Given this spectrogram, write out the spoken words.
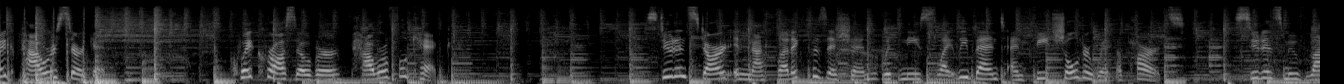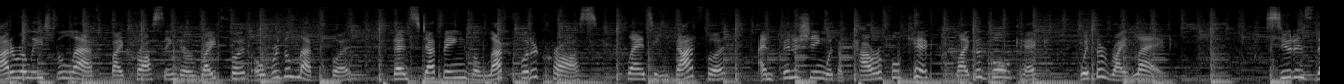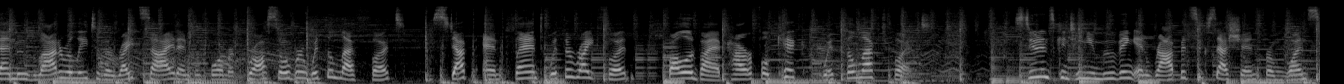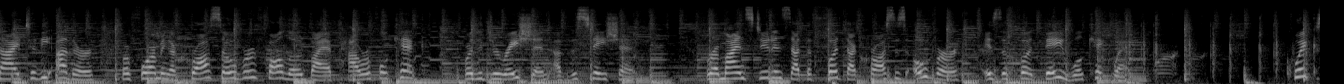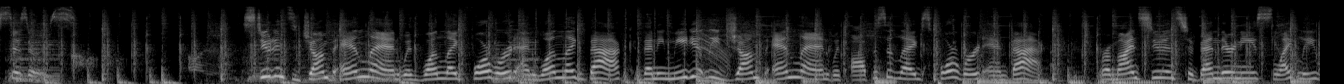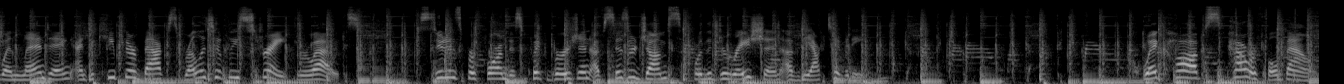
Quick power circuit. Quick crossover, powerful kick. Students start in an athletic position with knees slightly bent and feet shoulder width apart. Students move laterally to the left by crossing their right foot over the left foot, then stepping the left foot across, planting that foot, and finishing with a powerful kick like a goal kick with the right leg. Students then move laterally to the right side and perform a crossover with the left foot, step and plant with the right foot, followed by a powerful kick with the left foot. Students continue moving in rapid succession from one side to the other, performing a crossover followed by a powerful kick for the duration of the station. Remind students that the foot that crosses over is the foot they will kick with. Quick scissors. Students jump and land with one leg forward and one leg back, then immediately jump and land with opposite legs forward and back. Remind students to bend their knees slightly when landing and to keep their backs relatively straight throughout. Students perform this quick version of scissor jumps for the duration of the activity. Quick hops, powerful bound.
